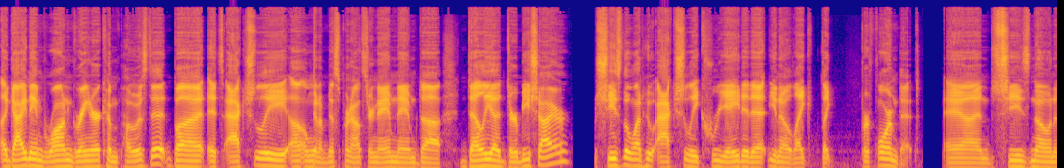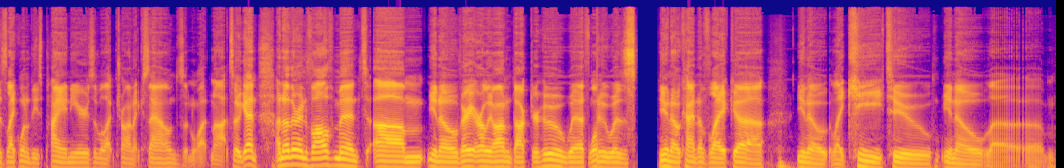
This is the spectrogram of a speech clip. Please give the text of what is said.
a guy named Ron Grainer composed it, but it's actually uh, I'm gonna mispronounce her name, named uh, Delia Derbyshire. She's the one who actually created it, you know, like like performed it, and she's known as like one of these pioneers of electronic sounds and whatnot. So again, another involvement, um, you know, very early on Doctor Who with one who was you know, kind of like, uh, you know, like key to, you know, uh, um,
